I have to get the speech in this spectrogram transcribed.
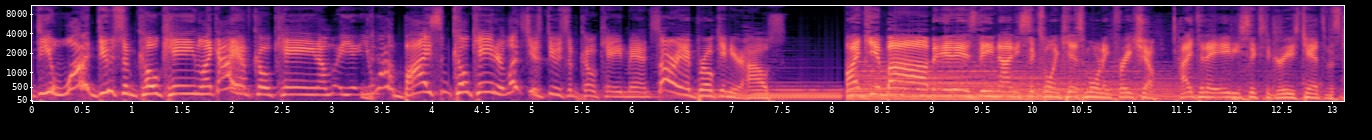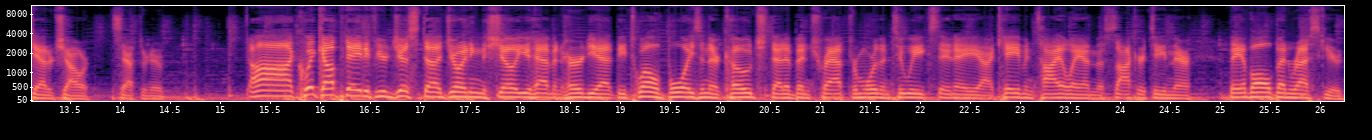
do you want to do some cocaine? Like I have cocaine. I'm, you, you want to buy some cocaine, or let's just do some cocaine, man. Sorry, I broke into your house. Mikey and Bob, it is the 96.1 Kiss Morning Freak Show. High today, 86 degrees, chance of a scattered shower this afternoon. Uh, quick update if you're just uh, joining the show, you haven't heard yet. The 12 boys and their coach that have been trapped for more than two weeks in a uh, cave in Thailand, the soccer team there, they have all been rescued.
